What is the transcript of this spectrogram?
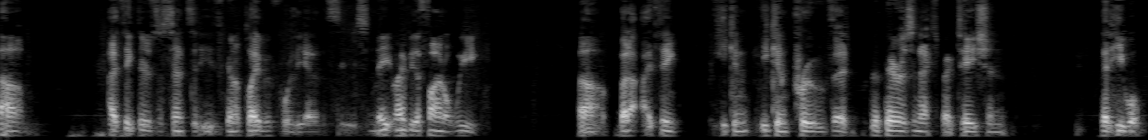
Um, I think there's a sense that he's going to play before the end of the season. It might be the final week, uh, but I think he can he can prove that that there is an expectation that he will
